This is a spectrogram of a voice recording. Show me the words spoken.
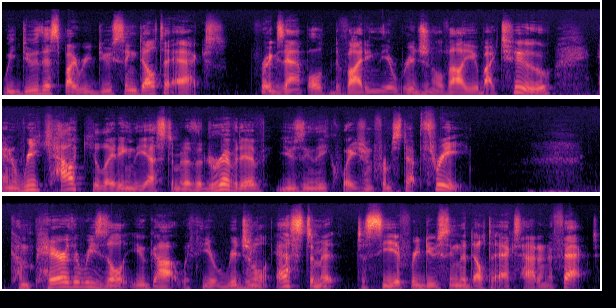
we do this by reducing delta x, for example, dividing the original value by 2, and recalculating the estimate of the derivative using the equation from step 3. Compare the result you got with the original estimate to see if reducing the delta x had an effect.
